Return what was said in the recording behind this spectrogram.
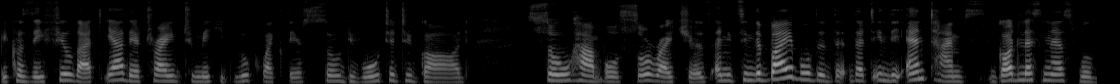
because they feel that yeah they're trying to make it look like they're so devoted to god so humble so righteous and it's in the bible that, that in the end times godlessness will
